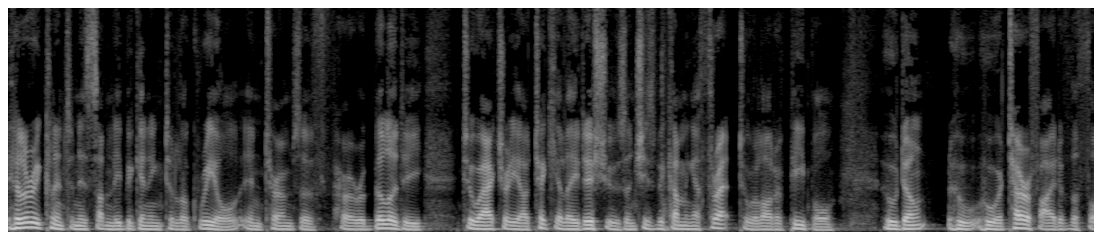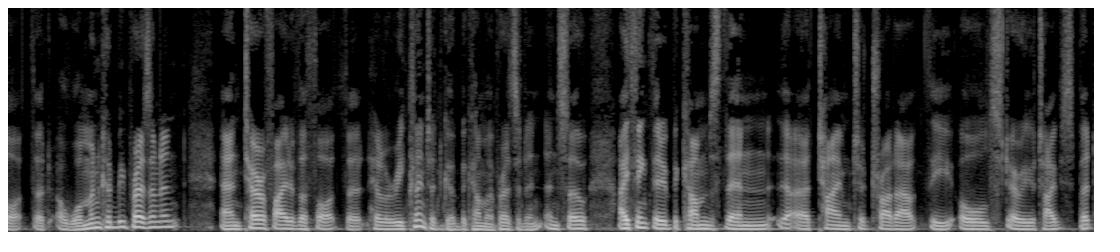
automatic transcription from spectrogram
Hillary Clinton is suddenly beginning to look real in terms of her ability to actually articulate issues, and she's becoming a threat to a lot of people who don't who who are terrified of the thought that a woman could be president and terrified of the thought that Hillary Clinton could become a president. And so I think that it becomes then a time to trot out the old stereotypes. But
